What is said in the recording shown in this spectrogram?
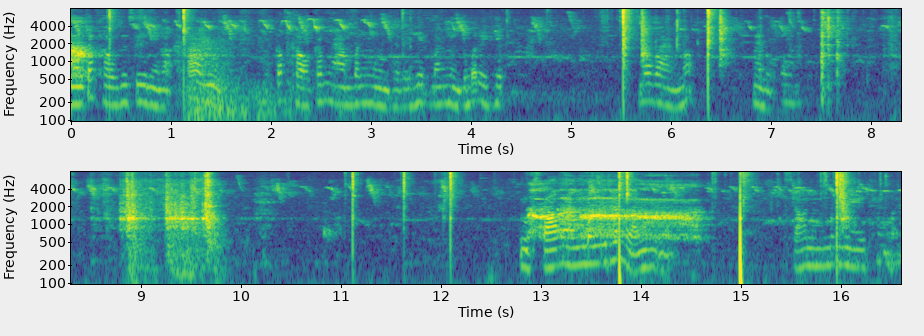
มีกับเขาซื่อๆนี่เนาะข้าวลูกกับเขากับน้ำบางมื้อก็ได้เฮ็ดบางมื้อก็บ่ได้เฮ็ดระหว่างเนาะแม่นบ่ลูกสาวนังมือทั้งหลังสาวนังมือไงทั้งหลัง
